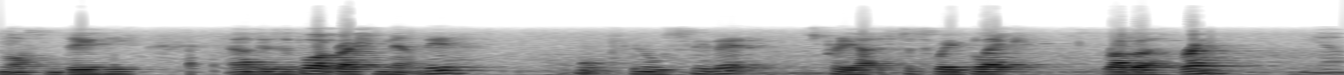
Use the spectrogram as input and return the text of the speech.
nice and dirty. Uh, there's a vibration mount there. You can all see that. It's pretty hard. It's just a wee black rubber ring. Yeah.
